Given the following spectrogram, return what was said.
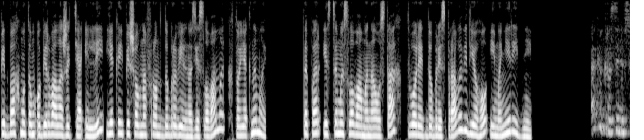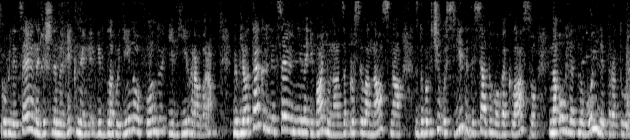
Під Бахмутом обірвала життя Іллі, який пішов на фронт добровільно зі словами Хто як не ми. Тепер із цими словами на устах творять добрі справи від його імені рідні. Бібліотеки Красилівського ліцею надійшли нові книги від благодійного фонду Ільї Грабара. Бібліотекар ліцею Ніна Іванівна запросила нас на здобувачів освіти 10 го В класу на огляд нової літератури.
